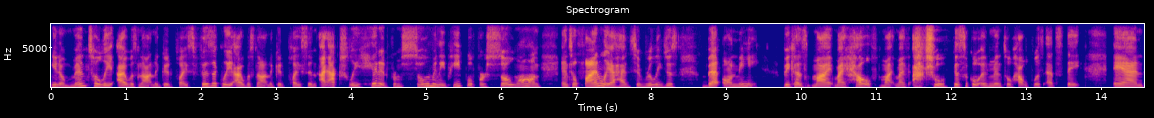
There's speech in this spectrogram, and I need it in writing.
you know, mentally, I was not in a good place. Physically, I was not in a good place. And I actually hid it from so many people for so long until finally I had to really just bet on me because my my health, my my actual physical and mental health was at stake. And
